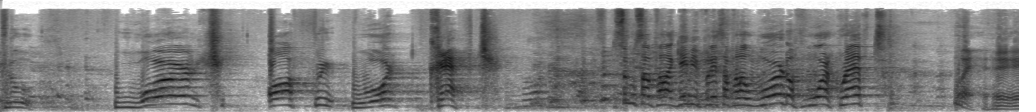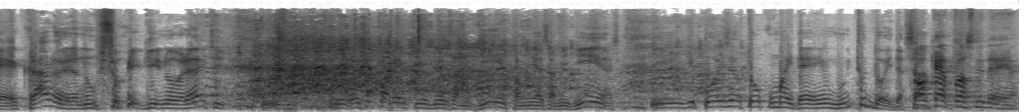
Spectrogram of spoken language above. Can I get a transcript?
pro World of Warcraft. Você não sabe falar gameplay, sabe falar World of Warcraft? Ué, é, é claro, eu não sou ignorante. Eu já falei para os meus amiguinhos, para minhas amiguinhas, e depois eu tô com uma ideia muito doida, Qual sabe? que é a próxima ideia?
